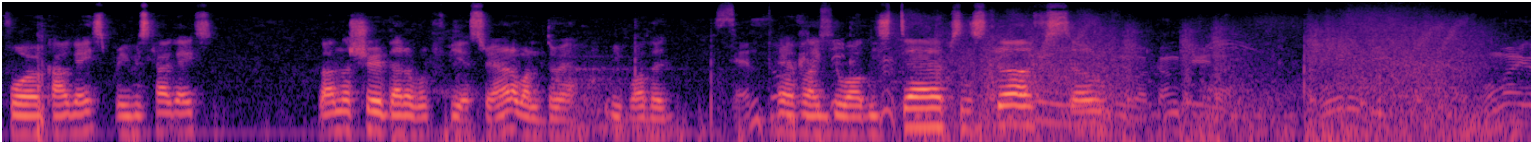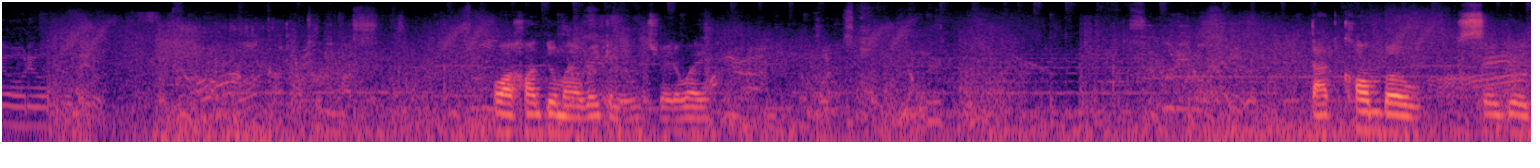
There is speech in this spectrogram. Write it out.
four Kages, previous Kages. But I'm not sure if that'll work for PS3. I don't want to do it. Be bothered. You have like do all these steps and stuff, so. Oh, I can't do my awakening straight away. That combo, so good.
